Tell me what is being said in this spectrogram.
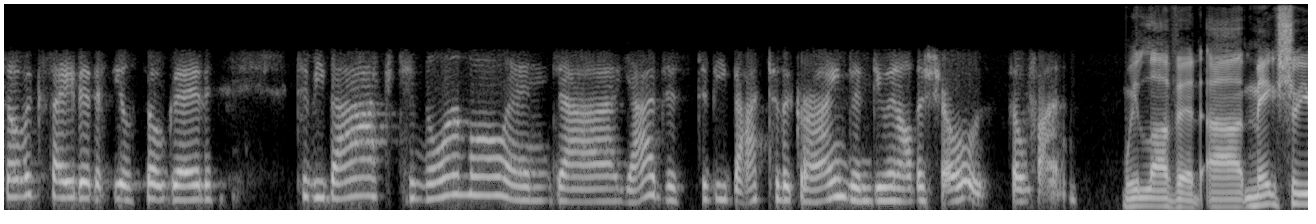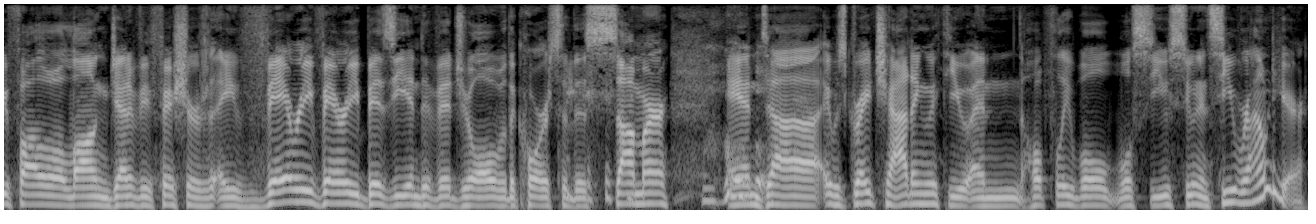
so excited. It feels so good to be back to normal and uh, yeah, just to be back to the grind and doing all the shows. So fun. We love it. Uh, make sure you follow along. Genevieve Fisher is a very, very busy individual over the course of this summer, and uh, it was great chatting with you. And hopefully, we'll we'll see you soon and see you around here.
